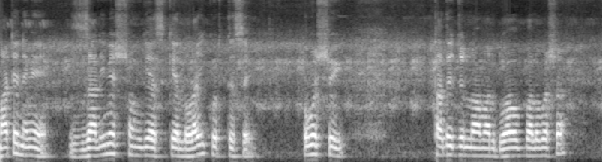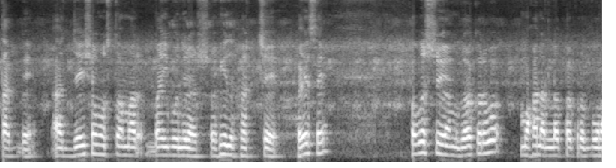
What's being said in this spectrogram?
মাঠে নেমে জালিমের সঙ্গে আজকে লড়াই করতেছে, অবশ্যই তাদের জন্য আমার দোয়া ভালোবাসা থাকবে। আর যেই সমস্ত আমার ভাই বোনেরা শহীদ হচ্ছে, হয়েছে, অবশ্যই আমি দোয়া করব, মহান আল্লাহ ফাকরব্বুল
